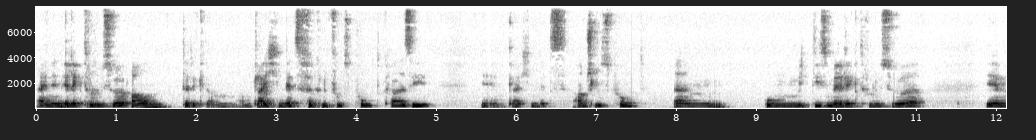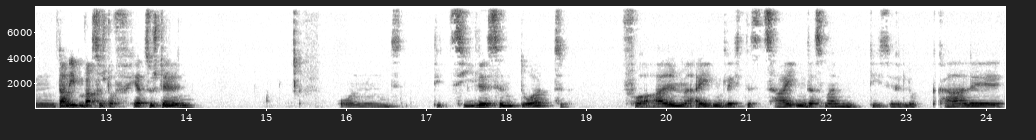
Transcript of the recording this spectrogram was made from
einen Elektrolyseur bauen, direkt am, am gleichen Netzverknüpfungspunkt quasi, im gleichen Netzanschlusspunkt, ähm, um mit diesem Elektrolyseur ähm, dann eben Wasserstoff herzustellen. Und die Ziele sind dort vor allem eigentlich das Zeigen, dass man diese lokale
